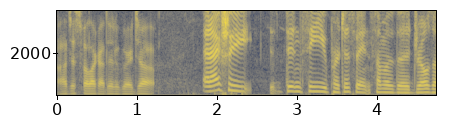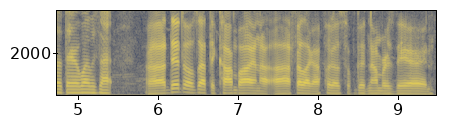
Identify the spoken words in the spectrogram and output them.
I just felt like I did a great job. And I actually didn't see you participate in some of the drills out there. Why was that? Uh, I did those at the combine. I, I felt like I put up some good numbers there, and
